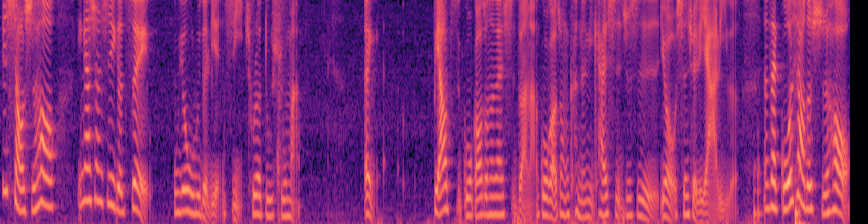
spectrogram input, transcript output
因为小时候应该算是一个最无忧无虑的年纪，除了读书嘛。哎。不要只国高中那段时段啦，国高中可能你开始就是有升学的压力了。那在国小的时候，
